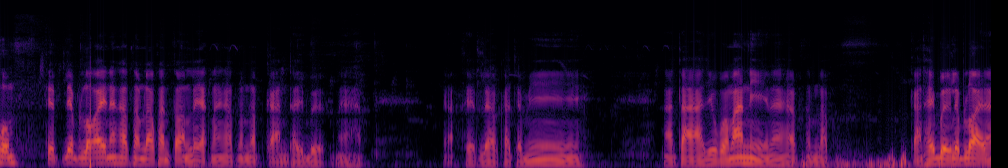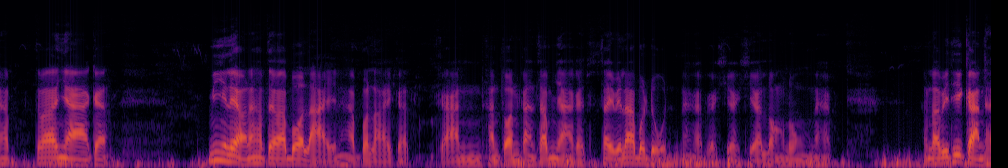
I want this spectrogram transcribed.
ผมเสร็จเรียบร้อยนะครับสำหรับขั้นตอนแรกนะครับสำหรับการไถเบิกนะครับเสร็จแล้วก็จะมีหน้าตาอยู่ประมาณนี้นะครับสำหรับการไถเบิกเรียบร้อยนะครับ แต่ว่าหญ้าก็มีแล้วนะครับ แต่ว่าบ่อหลายนะครับบ่อหลายกับการขั้นตอนการซับหญ้าก็ใช้เวลาบ่โดนนะครับก็เคลียร์เคลียร์ลองลงนะครับสำหรับวิธีการไถ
